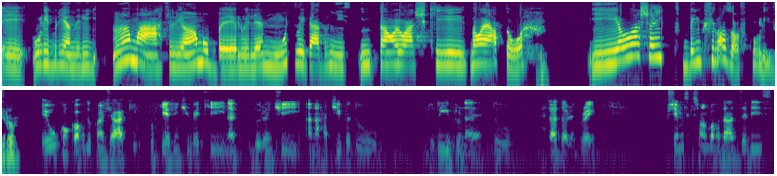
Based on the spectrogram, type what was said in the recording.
eh, o libriano ele ama a arte, ele ama o belo, ele é muito ligado nisso. Então eu acho que não é à toa. E eu achei bem filosófico o livro. Eu concordo com a Jaque, porque a gente vê que né, durante a narrativa do, do livro, né, do Retrato Dorian Gray, os temas que são abordados, eles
